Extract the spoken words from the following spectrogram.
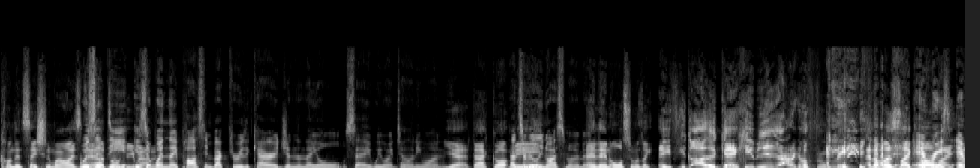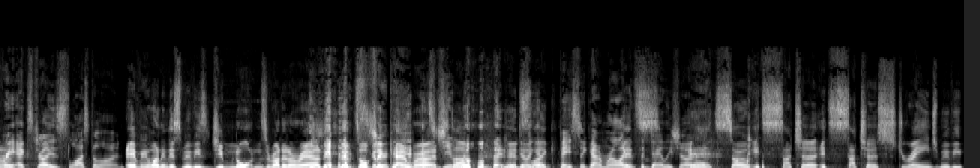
condensation in my eyes Was now it the? Is about it when they pass him back through the carriage and then they all say, "We won't tell anyone"? Yeah, that got That's me. That's a really nice moment. And then Orson was like, if you gotta get him, you gotta go through me. And I was like, every oh every extra is sliced alone. Everyone in this movie is Jim Norton's running around and them talking true. to camera It's and Jim stuff. Norton It's doing like a piece of camera like it's, the Daily Show. Yeah, it's so it's such a it's such a strange movie.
